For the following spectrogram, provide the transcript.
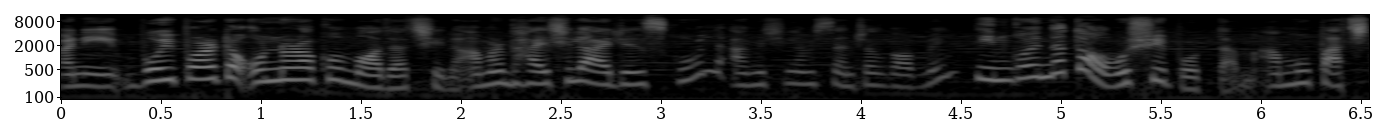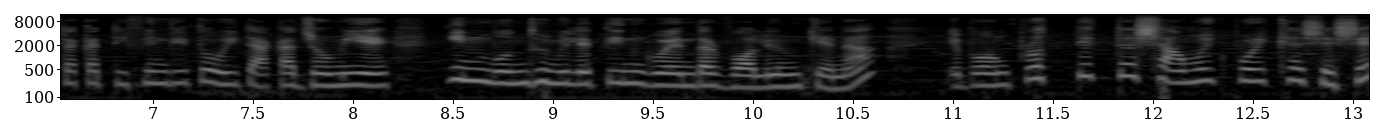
মানে বই পড়াটা অন্যরকম মজা ছিল। আমার ভাই ছিল আইডিয়াল স্কুল, আমি ছিলাম সেন্ট্রাল গভর্নমেন্ট। তিন গোয়েন্দা তো অবশ্যই পড়তাম। আম্মু পাঁচ টাকা টিফিন দিত, ওই টাকা জমিয়ে তিন বন্ধু মিলে তিন গোয়েন্দার ভলিউম কেনা। এবং প্রত্যেকটা সাময়িক পরীক্ষা শেষে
